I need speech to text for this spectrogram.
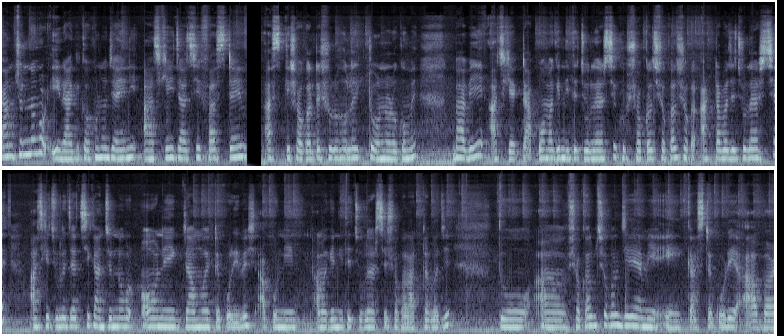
কাঞ্চননগর, এর আগে কখনো যাইনি, আজকেই যাচ্ছি ফার্স্ট টাইম আজকে সকালটা শুরু হলো একটু অন্যরকমে। ভাবি, আজকে একটা আপু আমাকে নিতে চলে আসছে, খুব সকাল সকাল সকাল আটটা বাজে চলে আসছে। আজকে চলে যাচ্ছি কাঞ্চননগর, অনেক গ্রাম্য একটা পরিবেশ। আপু নিয়ে আমাকে নিতে চলে আসছে সকাল আটটা বাজে। তো সকাল সকাল যে আমি এই কাজটা করে আবার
